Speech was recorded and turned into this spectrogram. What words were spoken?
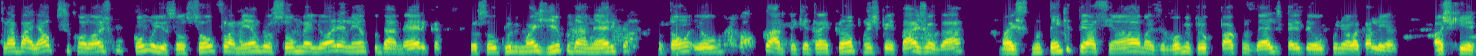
trabalhar o psicológico como isso. Eu sou o Flamengo, eu sou o melhor elenco da América, eu sou o clube mais rico da América, então eu, claro, tem que entrar em campo, respeitar, jogar, mas não tem que ter assim, ah, mas eu vou me preocupar com os velhos que a LDU com o União Lacaleira. Acho que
